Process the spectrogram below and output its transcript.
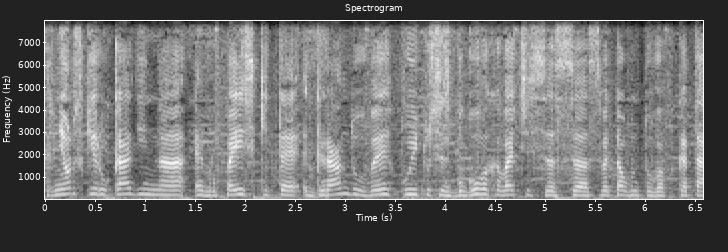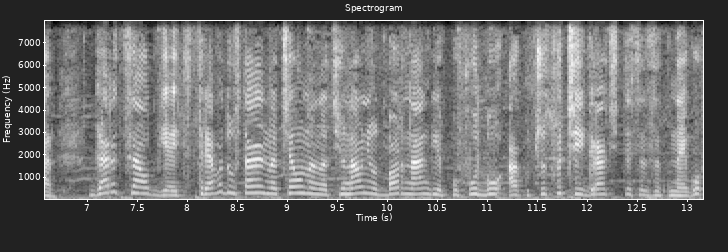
треньорски рокади на европейските грандове, които се сбогуваха вече с а, световното в Катар. Гарет Саутгейт трябва да остане начало на националния отбор на Англия по футбол, ако чувства, че играчите са зад него.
